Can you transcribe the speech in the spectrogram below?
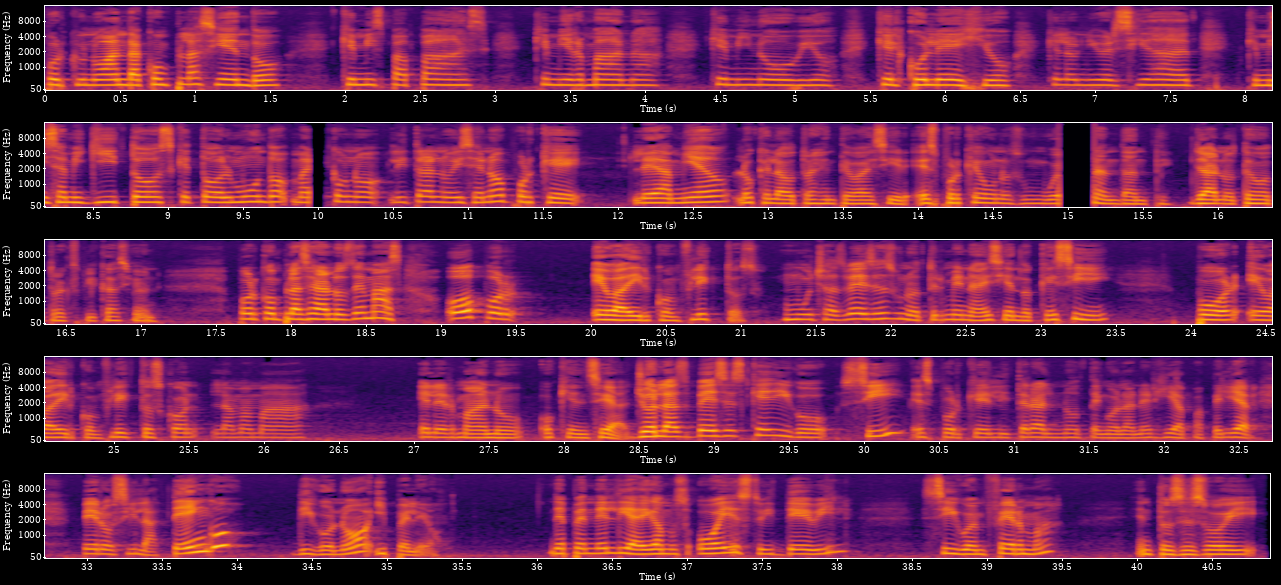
Porque uno anda complaciendo que mis papás, que mi hermana, que mi novio, que el colegio, que la universidad, que mis amiguitos, que todo el mundo. Uno literal no dice no porque le da miedo lo que la otra gente va a decir. Es porque uno es un buen andante. Ya no tengo otra explicación. Por complacer a los demás o por evadir conflictos. Muchas veces uno termina diciendo que sí por evadir conflictos con la mamá, el hermano o quien sea. Yo las veces que digo sí es porque literal no tengo la energía para pelear, pero si la tengo, digo no y peleo. Depende del día, digamos, hoy estoy débil, sigo enferma, entonces hoy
